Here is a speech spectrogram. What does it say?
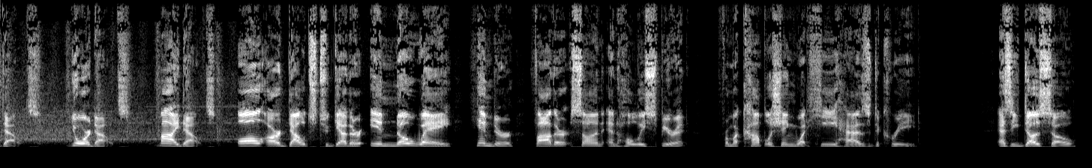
doubts, your doubts, my doubts, all our doubts together in no way hinder Father, Son, and Holy Spirit from accomplishing what he has decreed. As he does so,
